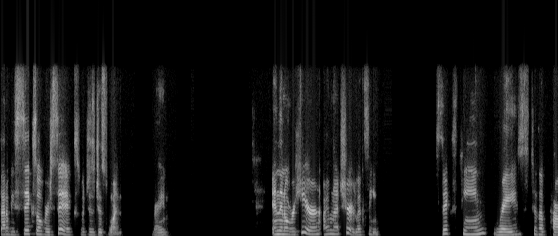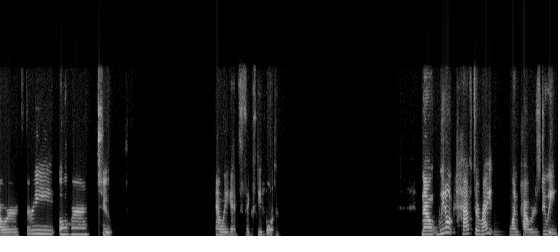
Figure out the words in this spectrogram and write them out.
that'll be six over six, which is just one, right? And then over here, I'm not sure, let's see. 16 raised to the power three over two. And we get 64. Now, we don't have to write one powers, do we?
